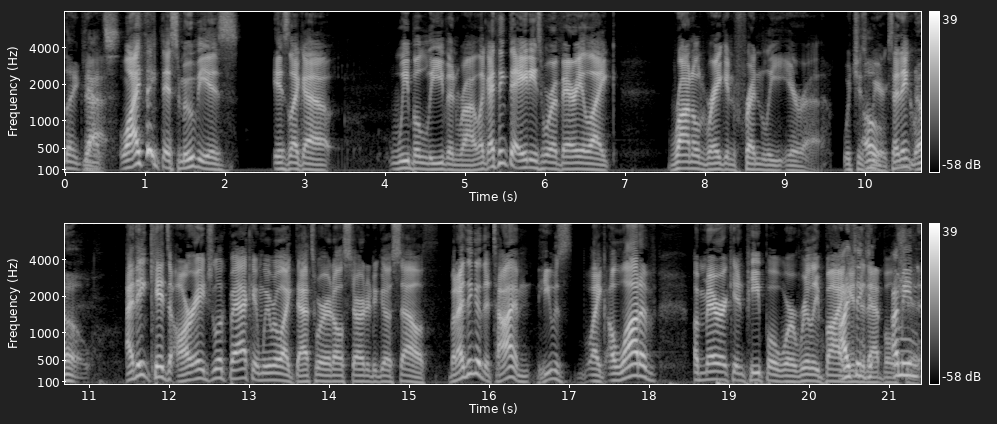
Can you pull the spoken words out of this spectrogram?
like Yeah. that's well, I think this movie is is like a we believe in Ronald. Like I think the '80s were a very like Ronald Reagan friendly era, which is oh weird. 'Cause I think no I think kids our age look back and we were like, that's where it all started to go south. But I think at the time he was like a lot of American people were really buying i into think that bullshit. i mean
